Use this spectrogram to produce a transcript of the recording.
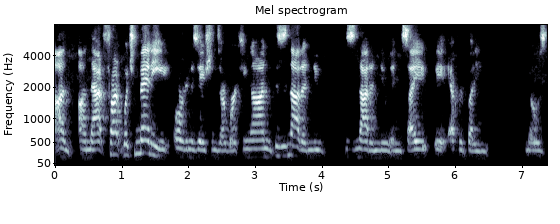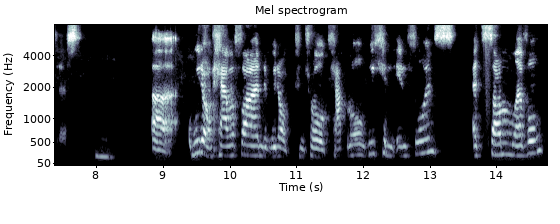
on on that front, which many organizations are working on. This is not a new this is not a new insight. Everybody knows this. Mm-hmm. Uh, we don't have a fund. We don't control capital. We can influence at some level,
